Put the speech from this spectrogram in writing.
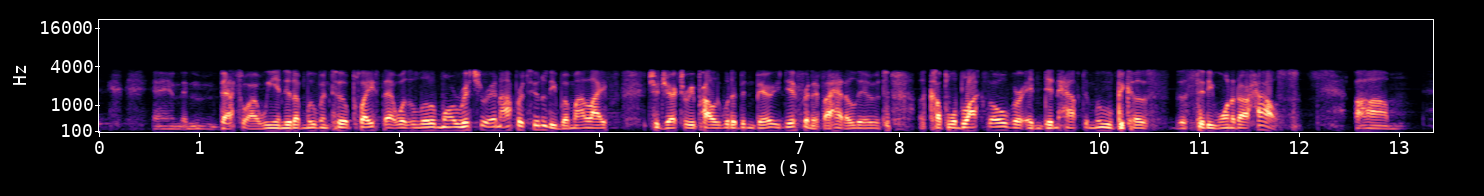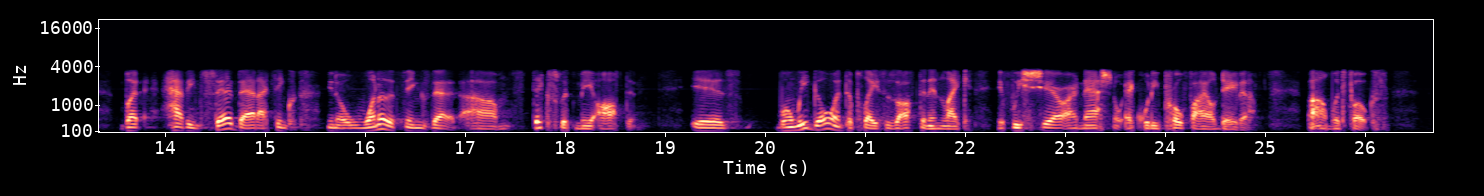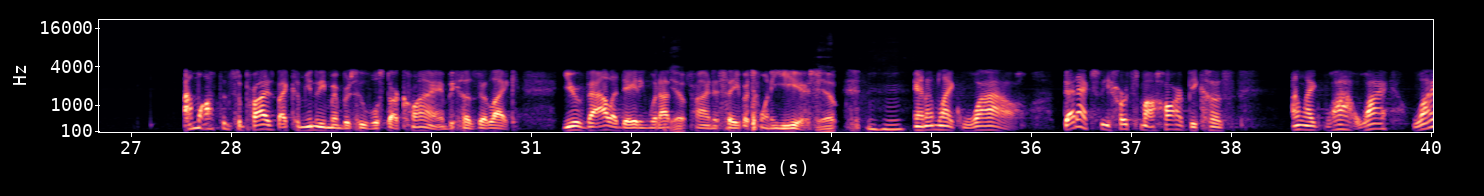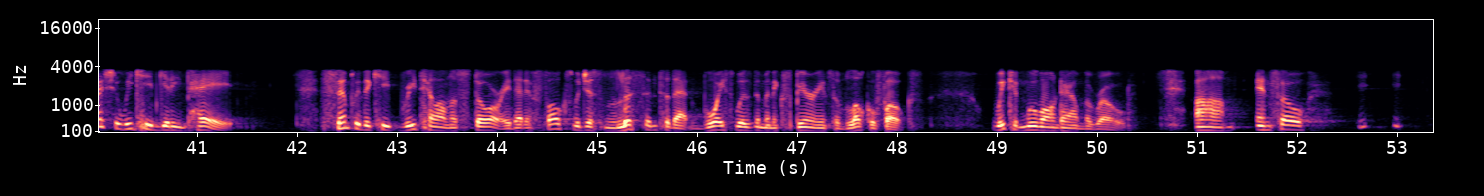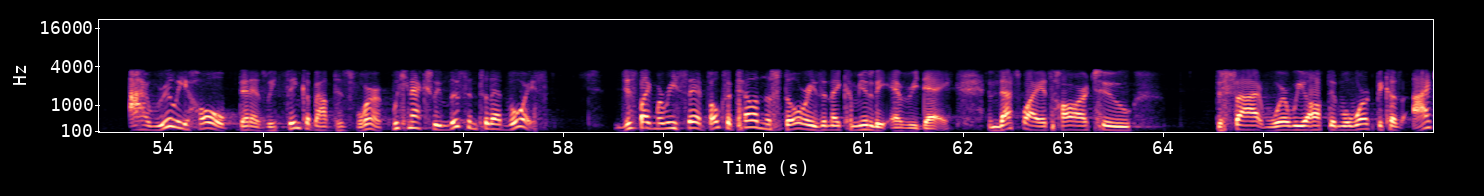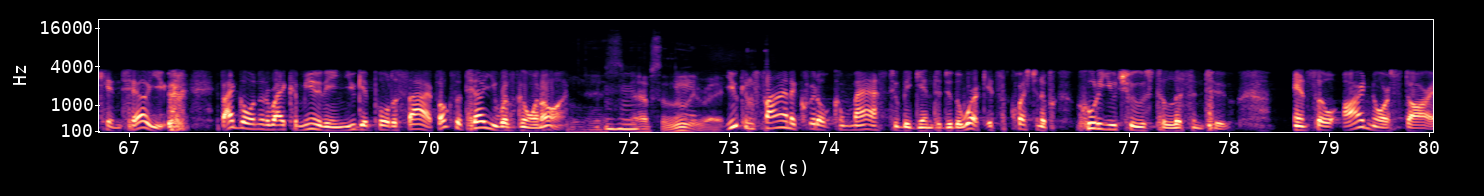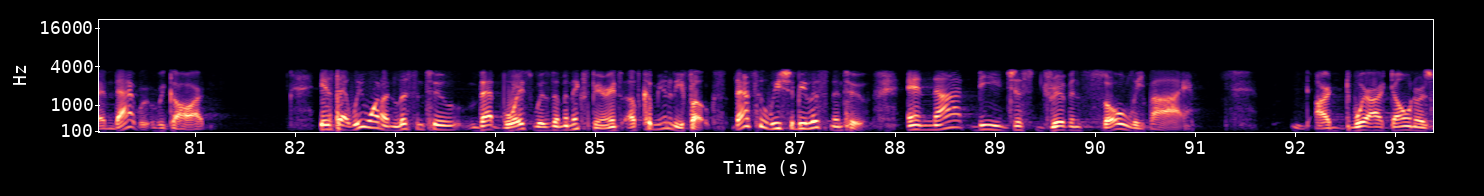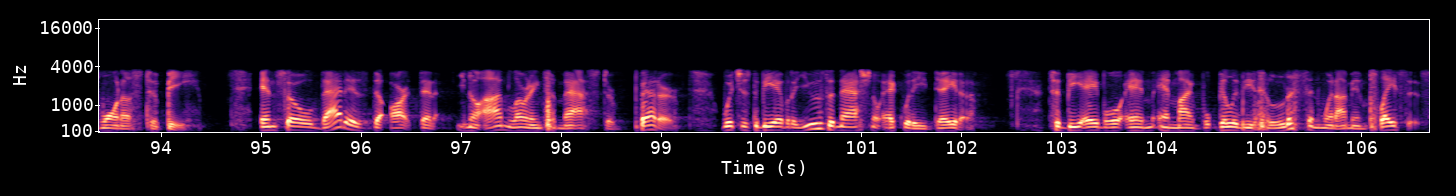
And, and that's why we ended up moving to a place that was a little more richer in opportunity. But my life trajectory probably would have been very different if I had lived a couple of blocks over and didn't have to move because the city wanted our house. Um, but having said that, I think you know one of the things that um, sticks with me often is when we go into places, often in like if we share our national equity profile data um, with folks, I'm often surprised by community members who will start crying because they're like, "You're validating what I've yep. been trying to say for 20 years," yep. mm-hmm. and I'm like, "Wow." That actually hurts my heart because I'm like, wow, why why should we keep getting paid? Simply to keep retelling a story that if folks would just listen to that voice, wisdom, and experience of local folks, we could move on down the road. Um, and so I really hope that as we think about this work, we can actually listen to that voice Just like Maurice said, folks are telling the stories in their community every day. And that's why it's hard to decide where we often will work because I can tell you if I go into the right community and you get pulled aside, folks will tell you what's going on. That's mm-hmm. absolutely right. You can find a critical mass to begin to do the work. It's a question of who do you choose to listen to. And so our North Star in that regard is that we want to listen to that voice, wisdom, and experience of community folks. That's who we should be listening to, and not be just driven solely by our where our donors want us to be. And so that is the art that you know I'm learning to master better, which is to be able to use the national equity data to be able and and my ability to listen when I'm in places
